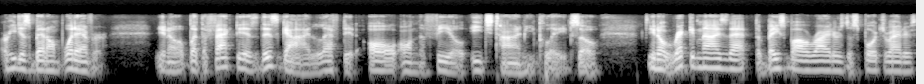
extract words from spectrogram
or he just bet on whatever, you know. But the fact is, this guy left it all on the field each time he played. So, you know, recognize that the baseball writers, the sports writers,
